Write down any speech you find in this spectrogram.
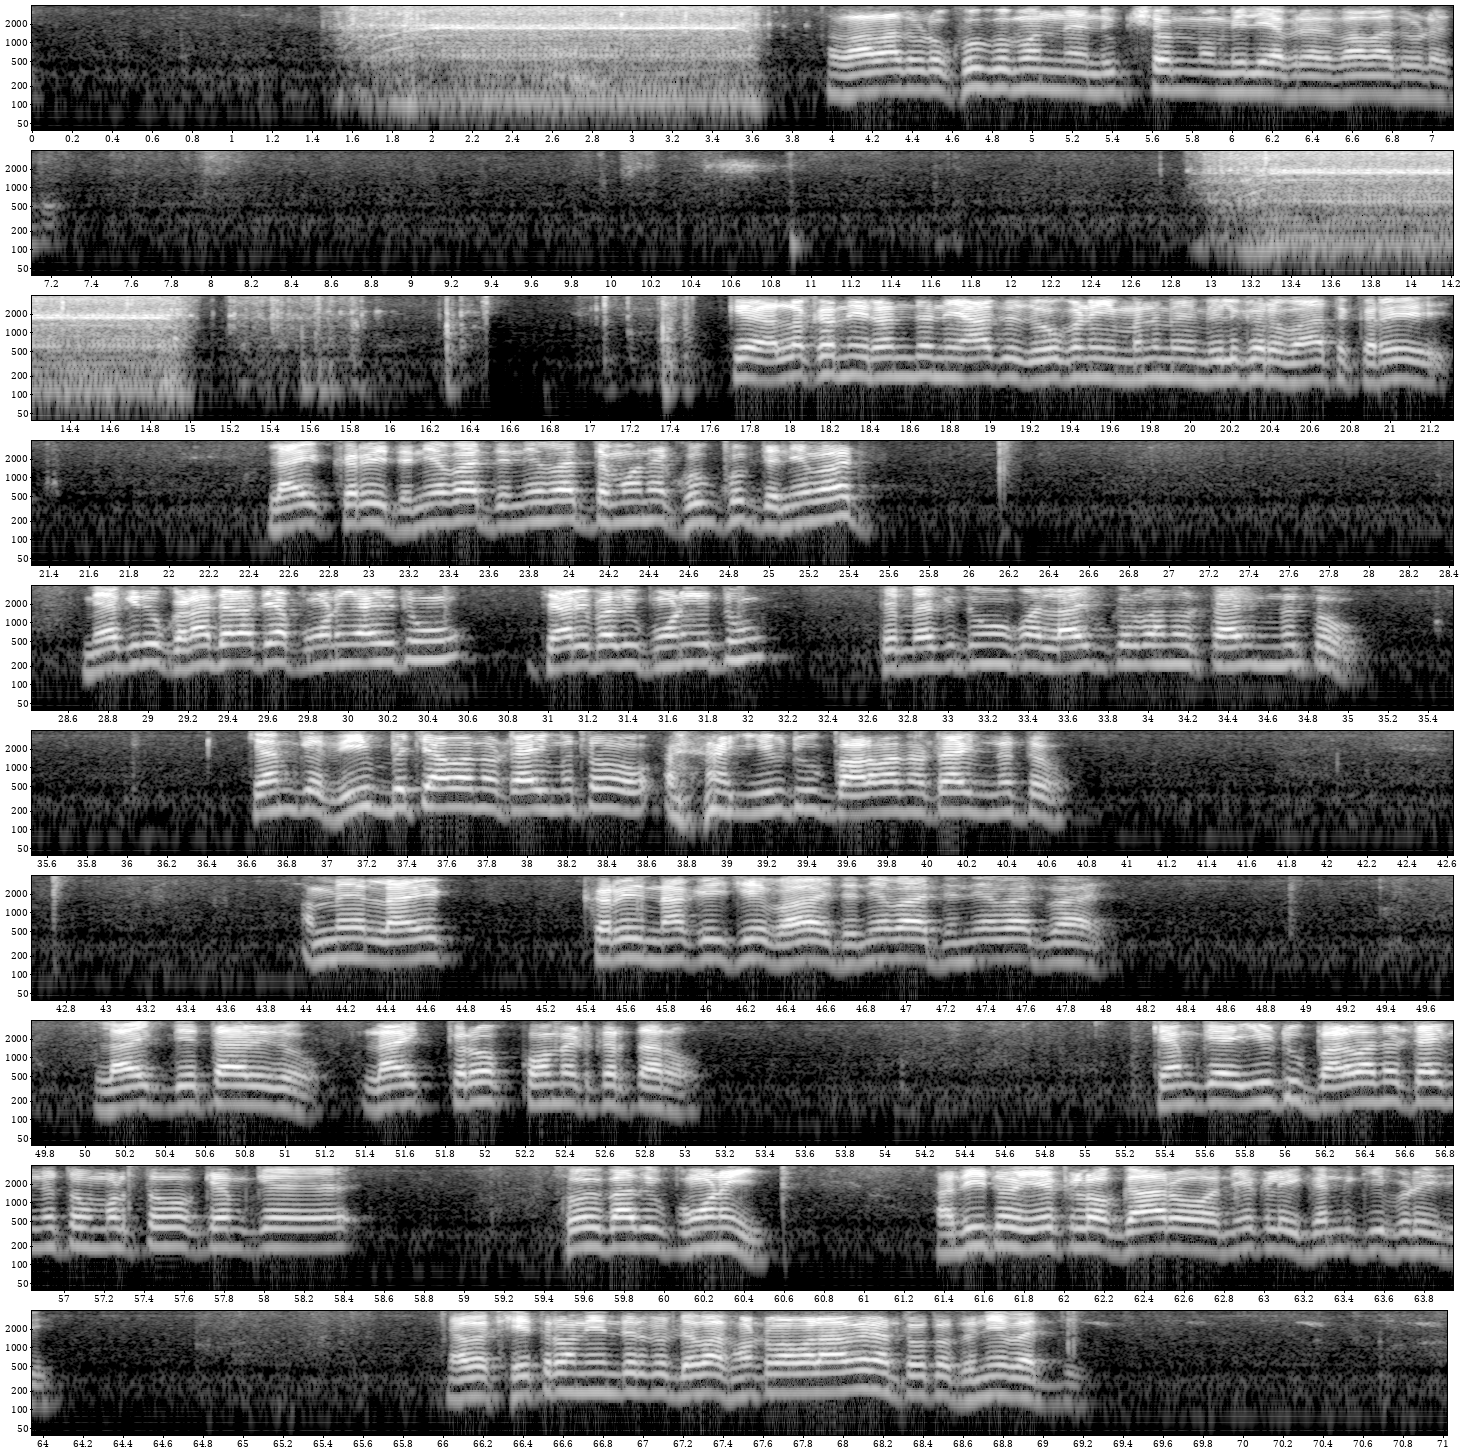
વાવાઝોડું ખૂબ મનને નુકસાનમાં મિલી આપણે વાવાઝોડે તો. કે અલખની રંજની આજ જોગણી મન મેં મિલકર વાત કરે. લાઈક કરી, ધન્યવાદ ધન્યવાદ, તમને ખૂબ ખૂબ ધન્યવાદ. મેં કીધું ઘણા દાડા ત્યાં પોણી આવ્યું હતું ચારે બાજુ પોણી હતું, તે મેં કીધું કોઈ લાઈવ કરવાનો ટાઈમ નહોતો કેમ કે રીપ બચાવવાનો ટાઈમ હતો યુટ્યુબ પાડવાનો ટાઈમ નહોતો અમે લાઈક કરી નાખી છે, ભાઈ, ધન્યવાદ ધન્યવાદ, ભાઈ. લાઈક દેતા રહેજો. લાઈક કરો કોમેન્ટ કરતા રહો. કેમ કે યુટ્યુબ ભાળવાનો ટાઈમ નહોતો મળતો, કેમ કે સોય બાજુ પોણી. હજી તો એકલો ગારો અને એકલી ગંદકી પડી હતી. હવે ખેતરોની અંદર તો દવા છોંટવાવાળા આવે ને તો તો ધન્યવાદ દે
